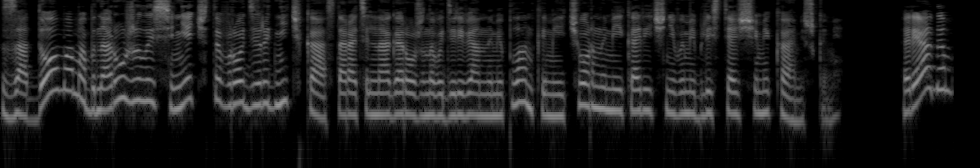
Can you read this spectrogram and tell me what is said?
За домом обнаружилось нечто вроде родничка, старательно огороженного деревянными планками и черными и коричневыми блестящими камешками. Рядом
